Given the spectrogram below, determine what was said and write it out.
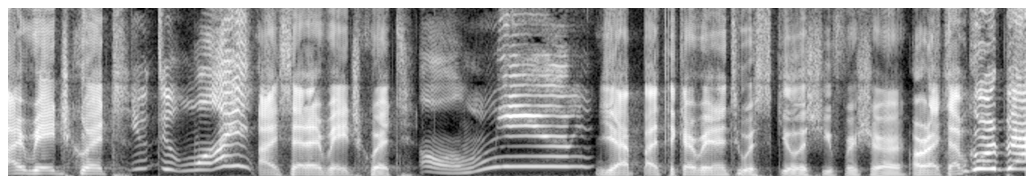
I rage quit. You do what? I said I rage quit. Oh man. Yep, I think I ran into a skill issue for sure. Going back, I'm going back!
